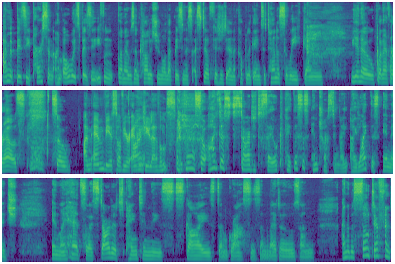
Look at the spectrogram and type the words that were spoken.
I'm a busy person. I'm always busy. Even when I was in college, you know, that busyness, I still fitted in a couple of games of tennis a week and, you know, whatever else. So I'm envious of your energy I, levels. yeah, so I just started to say, okay, this is interesting. I, I like this image in my head. So I started painting these skies and grasses and meadows and and it was so different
